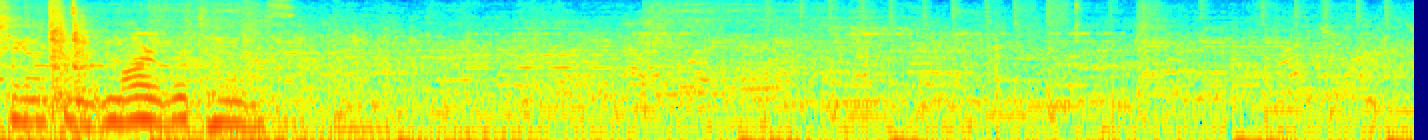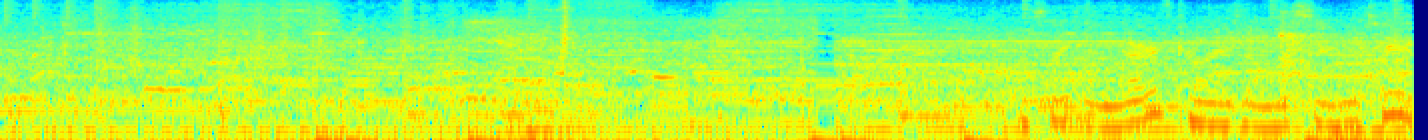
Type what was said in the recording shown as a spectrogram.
Check out some Marvel toys. Looks like the Nerf toys on sale too.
